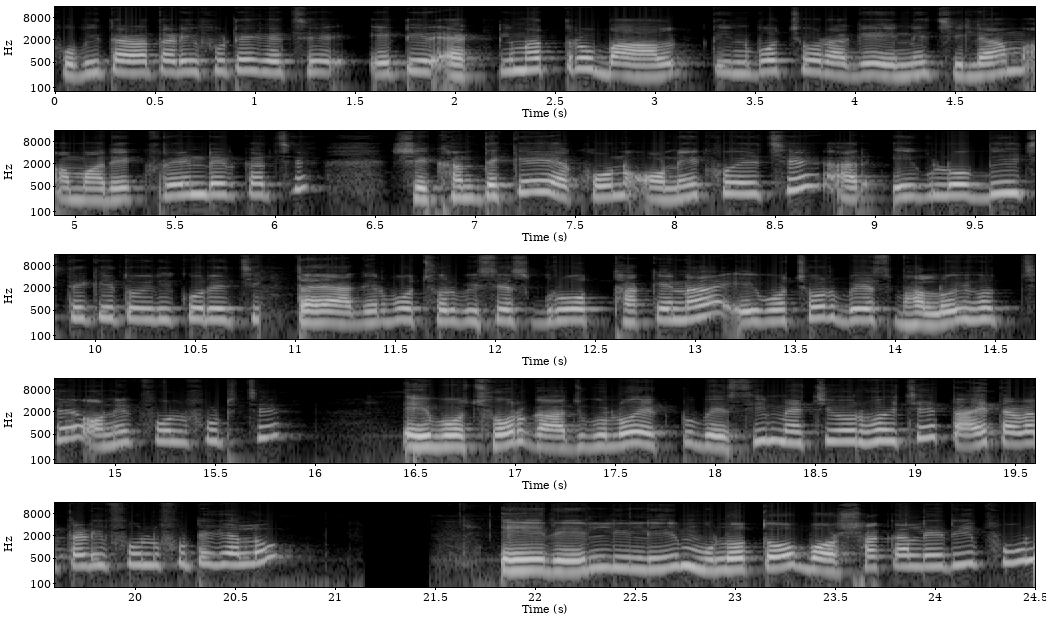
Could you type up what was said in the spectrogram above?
খুবই তাড়াতাড়ি ফুটে গেছে। এটির একটি মাত্র বাল্ব তিন বছর আগে এনেছিলাম আমার এক ফ্রেন্ডের কাছে। সেখান থেকে এখন অনেক হয়েছে আর এগুলো বীজ থেকে তৈরি করেছি। তাই আগের বছর বিশেষ গ্রোথ থাকে না এই বছর বেশ ভালোই হচ্ছে, অনেক ফুল ফুটছে। এই বছর গাছগুলো একটু বেশি ম্যাচিওর হয়েছে, তাই তাড়াতাড়ি ফুল ফুটে গেল। এই রেল লিলি মূলত বর্ষাকালেরই ফুল।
